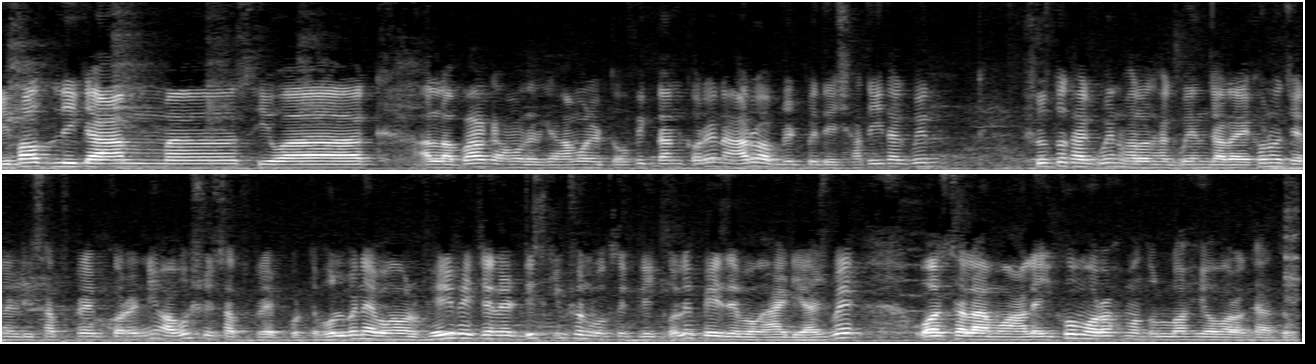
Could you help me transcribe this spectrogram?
বিফাদলিকা আম্মা সিওয়াক। আল্লাহ পাক আমাদেরকে আমলের তৌফিক দান করেন। আরও আপডেট পেতে সাথেই থাকবেন, সুস্থ থাকবেন, ভালো থাকবেন। যারা এখনও চ্যানেলটি সাবস্ক্রাইব করেননি, অবশ্যই সাবস্ক্রাইব করতে ভুলবেন এবং আমার ভেরিফাই চ্যানেল ডিসক্রিপশন বক্সে ক্লিক করলে পেজ এবং আইডি আসবে। ওয়াসসালামু আলাইকুম ওরহমতুল্লাহি ওবরাকাতুহ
